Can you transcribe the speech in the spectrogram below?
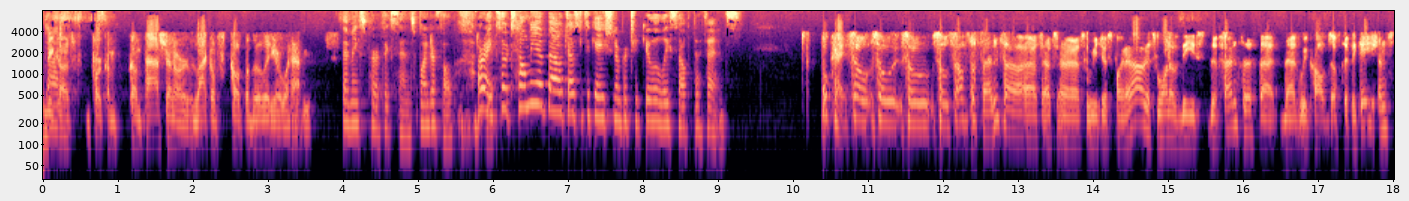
Got because it. for com- compassion or lack of culpability or what have you. That makes perfect sense. Wonderful. All right. So tell me about justification and particularly self defense. Okay, so so so so self-defense, uh, as, as, as, we just pointed out, is one of these defenses that, that we call justifications,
